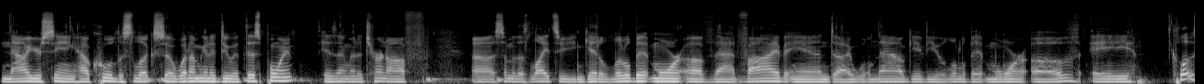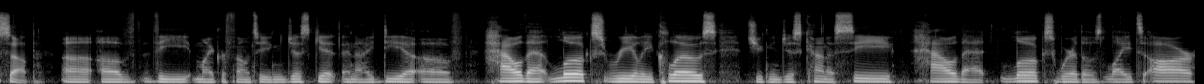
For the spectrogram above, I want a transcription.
Now you're seeing how cool this looks. So what I'm going to do at this point is I'm going to turn off uh, some of those lights so you can get a little bit more of that vibe and I will now give you a little bit more of a close up uh, of the microphone so you can just get an idea of how that looks really close. You can just kind of see how that looks, where those lights are,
